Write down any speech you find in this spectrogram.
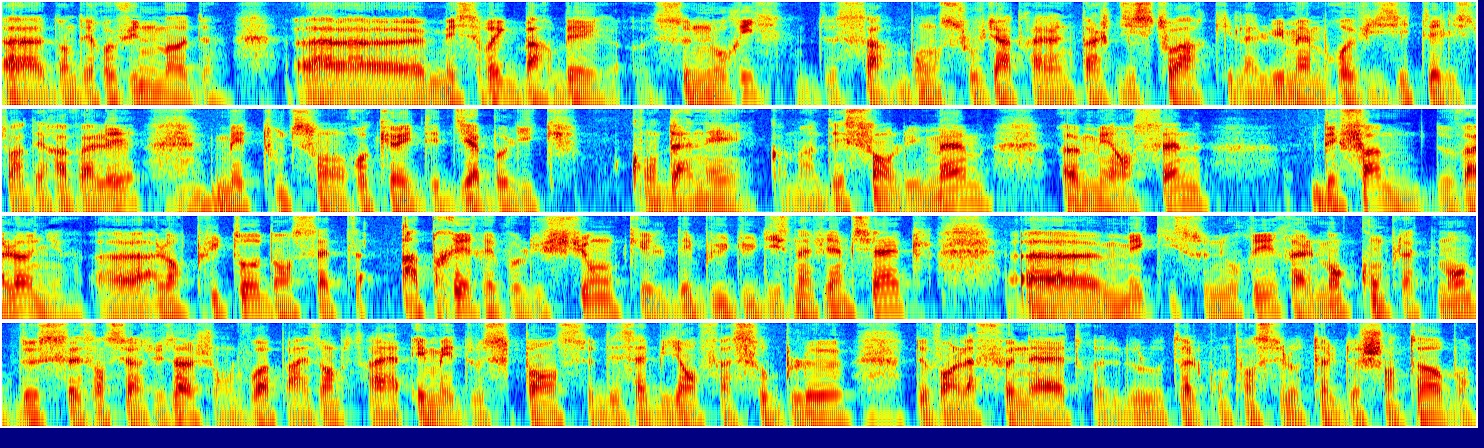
euh, dans des revues de mode. Euh, mais c'est vrai que Barbet se nourrit de ça. Bon, on se souvient à travers une page d'histoire qu'il a lui-même revisité l'histoire des Ravalais, mmh. mais tout son recueil des diaboliques condamné comme indécent lui-même, euh, met en scène des femmes de Valogne. Euh, alors plutôt dans cette après-révolution qui est le début du 19e siècle, euh, mais qui se nourrit réellement complètement de ces anciens usages. On le voit par exemple à Aimé de Spence se déshabillant face au bleu devant la fenêtre de l'hôtel qu'on pensait l'hôtel de Chantor. Bon,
